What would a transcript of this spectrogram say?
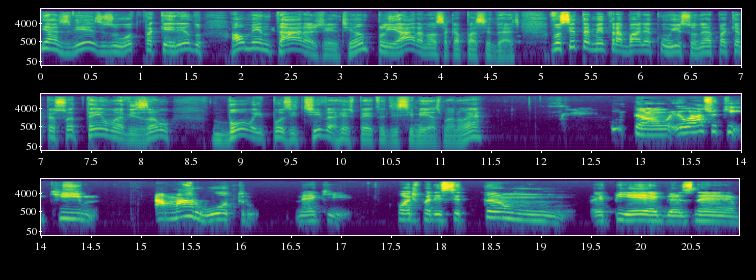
E às vezes o outro está querendo aumentar a gente, ampliar a nossa capacidade. Você também trabalha com isso, né? Para que a pessoa tenha uma visão boa e positiva a respeito de si mesma, não é? Então, eu acho que, que amar o outro, né, que pode parecer tão é, piegas, né,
